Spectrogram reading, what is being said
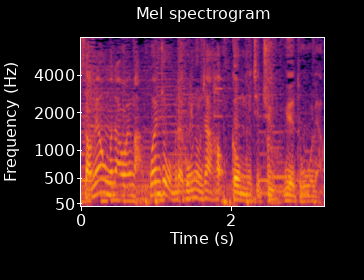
扫描我们的二维码，关注我们的公众账号，跟我们一起去阅读无聊。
